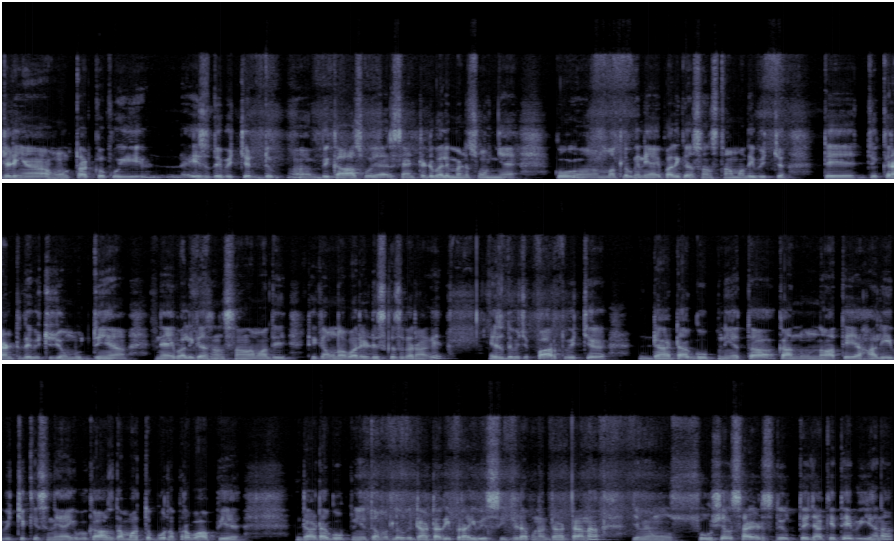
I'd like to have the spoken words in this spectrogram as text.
ਜਿਹੜੀਆਂ ਹੁਣ ਤੱਕ ਕੋਈ ਇਸ ਦੇ ਵਿੱਚ ਡ- ਵਿਕਾਸ ਹੋਇਆ ਰਿਸੈਂਟ ਡਿਵੈਲਪਮੈਂਟਸ ਹੋਈਆਂ, ਕੋ ਮਤਲਬ ਕਿ ਨਿਆਂਪਾਲਿਕਾ ਸੰਸਥਾਵਾਂ ਦੇ ਵਿੱਚ ਅਤੇ ਕਰੰਟ ਦੇ ਵਿੱਚ ਜੋ ਮੁੱਦੇ ਆ ਨਿਆਂਪਾਲਿਕਾ ਸੰਸਥਾਵਾਂ ਦੇ, ਠੀਕ ਆ, ਉਹਨਾਂ ਬਾਰੇ ਡਿਸਕਸ ਕਰਾਂਗੇ। ਇਸ ਦੇ ਵਿੱਚ ਭਾਰਤ ਵਿੱਚ ਡਾਟਾ ਗੋਪਨੀਯਤਾ ਕਾਨੂੰਨਾਂ ਤੇ ਹਾਲ ਹੀ ਵਿੱਚ ਕਿਸ ਨਿਆਇਕ ਵਿਕਾਸ ਦਾ ਮਹੱਤਵਪੂਰਨ ਪ੍ਰਭਾਵ ਪਿਆ। ਡਾਟਾ ਗੋਪਨੀਯਤਾ ਮਤਲਬ ਕਿ ਡਾਟਾ ਦੀ ਪ੍ਰਾਈਵੇਸੀ, ਜਿਹੜਾ ਆਪਣਾ ਡਾਟਾ ਨਾ ਜਿਵੇਂ ਹੁਣ ਸੋਸ਼ਲ ਸਾਈਟਸ ਦੇ ਉੱਤੇ ਜਾਂ ਕਿਤੇ ਵੀ ਹੈ ਨਾ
